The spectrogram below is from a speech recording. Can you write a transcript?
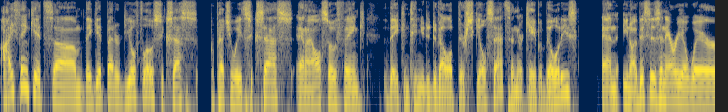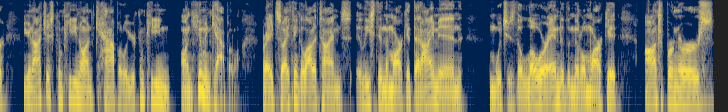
I think it's um, they get better deal flow, success perpetuates success, and I also think they continue to develop their skill sets and their capabilities. And you know, this is an area where you're not just competing on capital, you're competing on human capital, right? So I think a lot of times, at least in the market that I'm in, which is the lower end of the middle market, entrepreneurs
